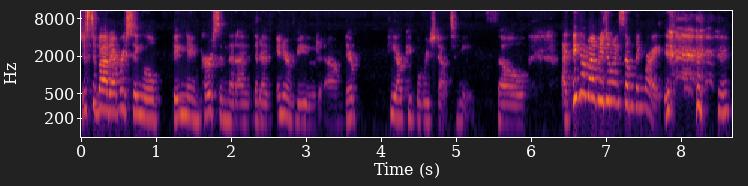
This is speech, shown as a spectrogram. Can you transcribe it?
just about every single big name person that I that I've interviewed, um, their PR people reached out to me. So I think I might be doing something right.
